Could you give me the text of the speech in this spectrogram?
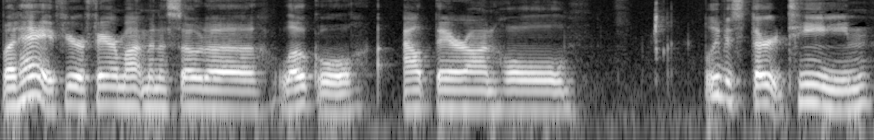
But hey, if you're a Fairmont, Minnesota local out there on hole, I believe it's 13,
